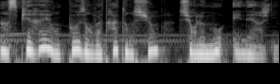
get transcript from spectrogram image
inspirez en posant votre attention sur le mot énergie.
